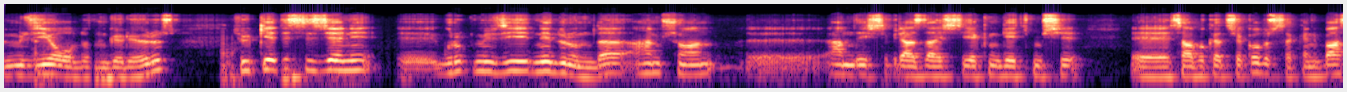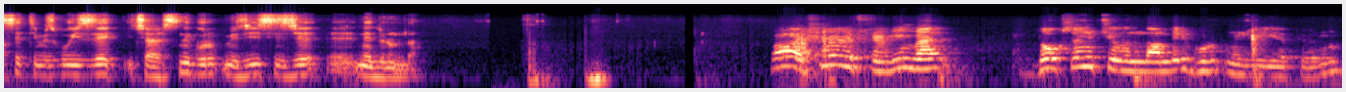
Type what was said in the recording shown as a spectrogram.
müziği olduğunu görüyoruz. Türkiye'de sizce hani e, grup müziği ne durumda? Hem şu an e, hem de işte biraz daha işte yakın geçmişi e, hesaba katacak olursak hani bahsettiğimiz bu izlek içerisinde grup müziği sizce e, ne durumda? Valla şöyle söyleyeyim ben 93 yılından beri grup müziği yapıyorum.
